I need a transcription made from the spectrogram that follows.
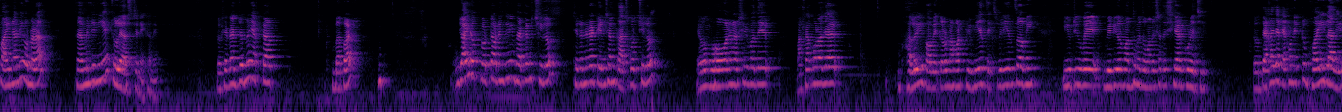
ফাইনালি ওনারা ফ্যামিলি নিয়ে চলে আসছেন এখানে। তো সেটার জন্যই একটা ব্যাপার। যাই হোক ফ্লোরটা অনেকদিনই ভ্যাকেন্ট ছিল। সেটা নিয়ে একটা টেনশন কাজ করছিল। এবং ভগবানের আশীর্বাদে আশা করা যায় ভালোই হবে, কারণ আমার প্রিভিয়াস এক্সপিরিয়েন্সও আমি ইউটিউবে ভিডিওর মাধ্যমে তোমাদের সাথে শেয়ার করেছি। তো দেখা যাক, এখন একটু ভয়ই লাগে।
